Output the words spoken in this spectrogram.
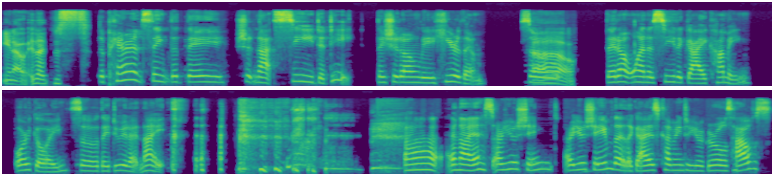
you know that just The parents think that they should not see the date, they should only hear them. So oh they don't want to see the guy coming or going, so they do it at night. Uh, and I asked, "Are you ashamed? Are you ashamed that the guy is coming to your girl's house?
